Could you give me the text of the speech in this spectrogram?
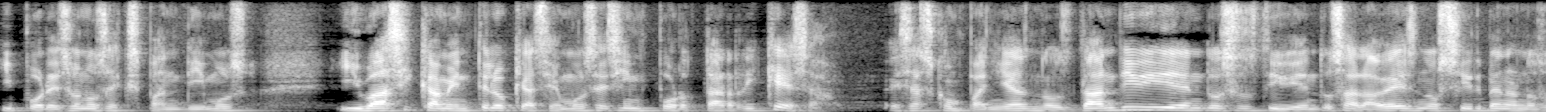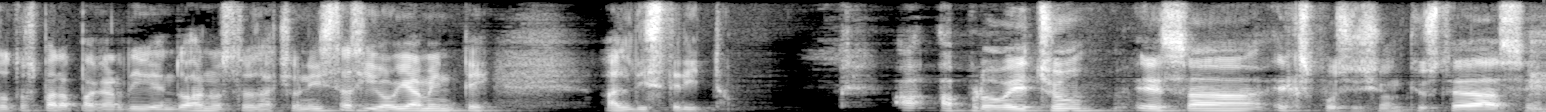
y por eso nos expandimos y básicamente lo que hacemos es importar riqueza. Esas compañías nos dan dividendos, esos dividendos a la vez nos sirven a nosotros para pagar dividendos a nuestros accionistas y obviamente al distrito aprovecho esa exposición que usted hace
